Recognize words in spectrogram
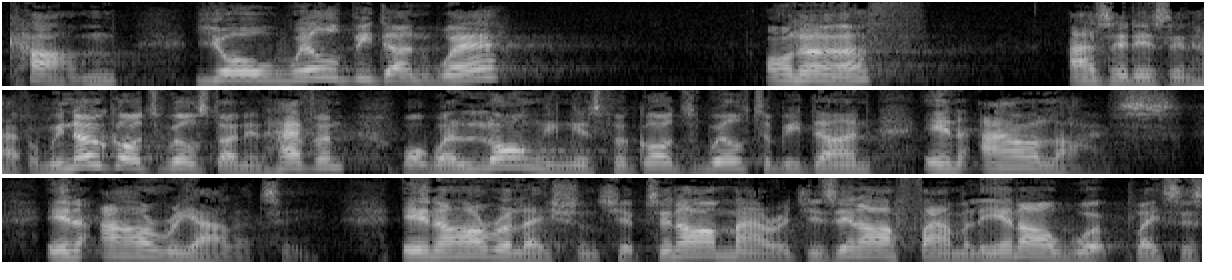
come your will be done where? On earth as it is in heaven. We know God's will's done in heaven. What we're longing is for God's will to be done in our lives, in our reality, in our relationships, in our marriages, in our family, in our workplaces,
